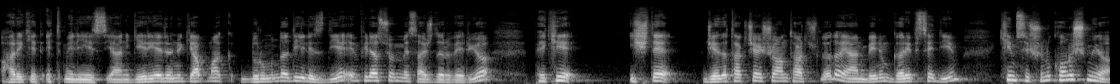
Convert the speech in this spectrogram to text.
hareket etmeliyiz. Yani geriye dönük yapmak durumunda değiliz diye enflasyon mesajları veriyor. Peki işte Cevdet Akçay şu an tartışılıyor da yani benim garipsediğim kimse şunu konuşmuyor.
